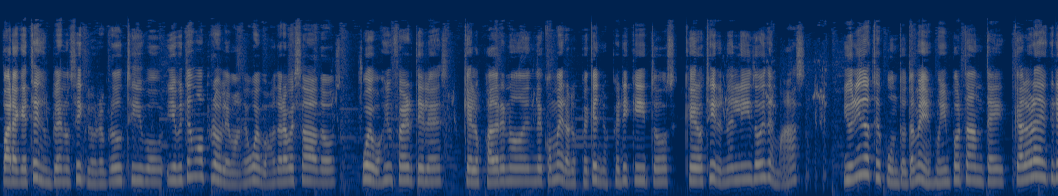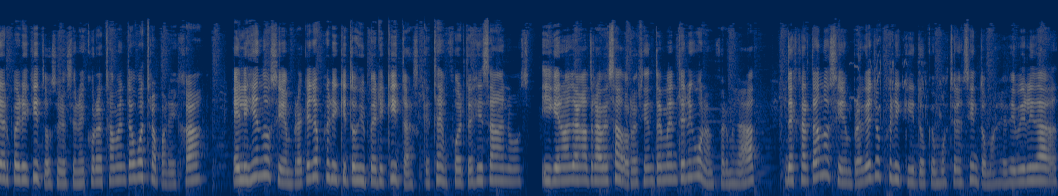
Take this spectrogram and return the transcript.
para que estén en pleno ciclo reproductivo y evitemos problemas de huevos atravesados, huevos infértiles, que los padres no den de comer a los pequeños periquitos, que los tiren del nido y demás. Y unido a este punto también es muy importante que a la hora de criar periquitos seleccionéis correctamente a vuestra pareja, eligiendo siempre aquellos periquitos y periquitas que estén fuertes y sanos y que no hayan atravesado recientemente ninguna enfermedad, descartando siempre aquellos periquitos que muestren síntomas de debilidad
